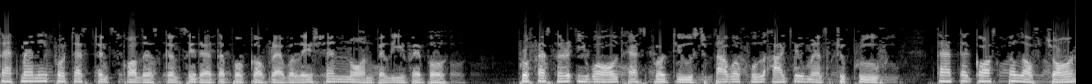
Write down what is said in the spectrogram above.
that many Protestant scholars consider the book of Revelation non-believable. Professor Ewald has produced powerful arguments to prove that the Gospel of John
